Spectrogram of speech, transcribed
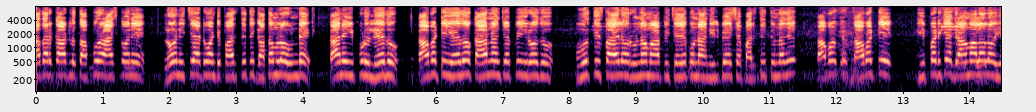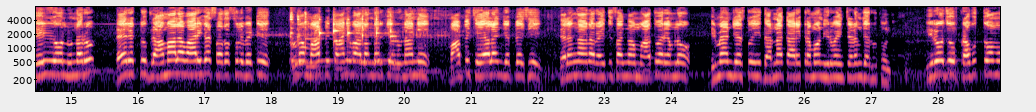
ఆధార్ కార్డులు తప్పు రాసుకొని లోన్ ఇచ్చేటువంటి పరిస్థితి గతంలో ఉండే కానీ ఇప్పుడు లేదు. కాబట్టి ఏదో కారణం చెప్పి ఈరోజు పూర్తి స్థాయిలో రుణమాఫీ చేయకుండా నిలిపేసే పరిస్థితి ఉన్నది. కాబట్టి కాబట్టి ఇప్పటికే గ్రామాలలో ఏఈఓలు ఉన్నారు. డైరెక్ట్ గ్రామాల వారీగా సదస్సులు పెట్టి రుణం మాఫీ కాని వాళ్ళందరికీ రుణాన్ని మాఫీ చేయాలని చెప్పేసి తెలంగాణ రైతు సంఘం ఆధ్వర్యంలో డిమాండ్ చేస్తూ ఈ ధర్నా కార్యక్రమం నిర్వహించడం జరుగుతుంది. ఈరోజు ప్రభుత్వము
